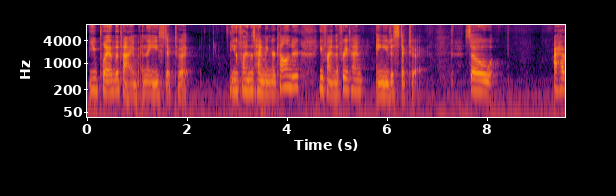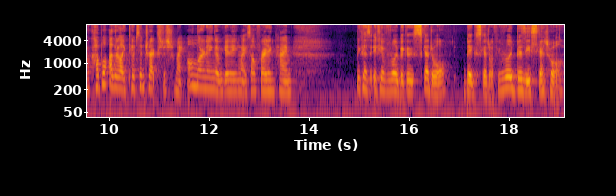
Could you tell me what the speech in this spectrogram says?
You plan the time and then you stick to it. You find the time in your calendar, you find the free time, and you just stick to it. So, I have a couple other like tips and tricks just for my own learning of getting myself writing time. Because if you have a really big schedule, big schedule, if you have a really busy schedule,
